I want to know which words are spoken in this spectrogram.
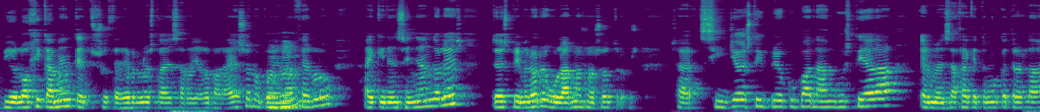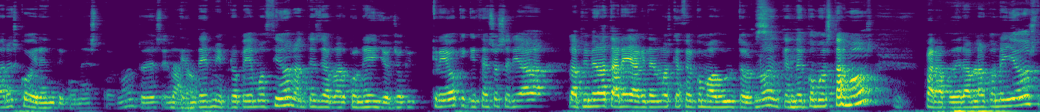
biológicamente su cerebro no está desarrollado para eso, no pueden hacerlo, hay que ir enseñándoles. Entonces, primero regularnos nosotros. O sea, si yo estoy preocupada, angustiada, el mensaje que tengo que trasladar es coherente con esto, ¿no? Entonces, entender mi propia emoción antes de hablar con ellos. Yo creo que quizá eso sería la primera tarea que tenemos que hacer como adultos, ¿no? Entender cómo estamos para poder hablar con ellos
